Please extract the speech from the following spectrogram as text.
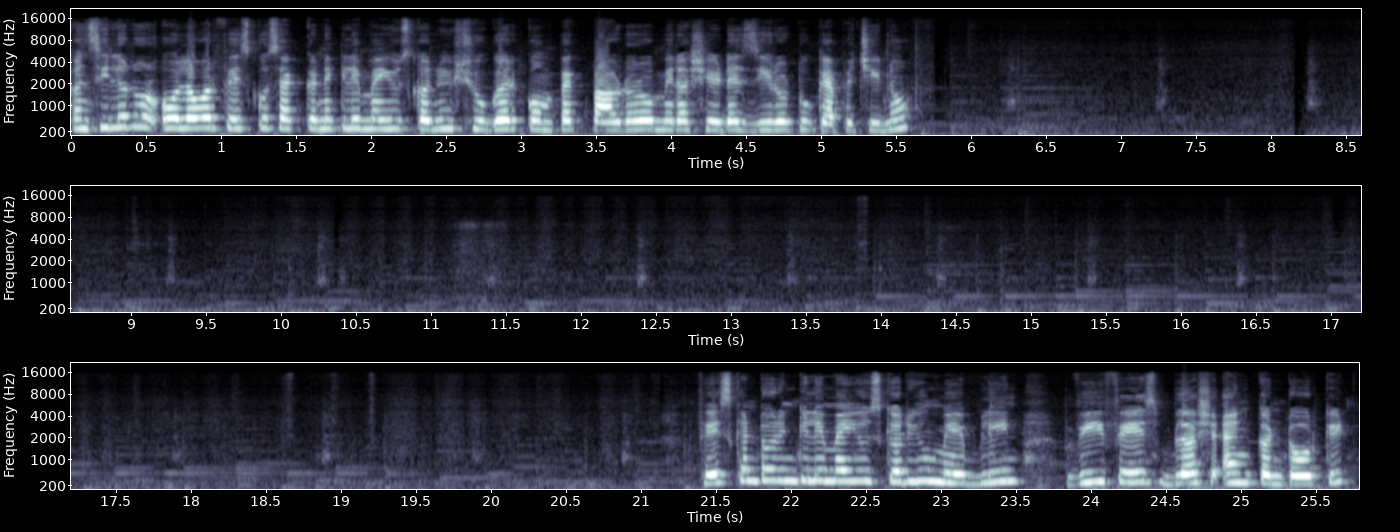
कंसीलर और ऑल ओवर फेस को सेट करने के लिए मैं यूज़ कर रही हूँ शुगर कॉम्पैक्ट पाउडर और मेरा शेड है zero two cappuccino face contouring के लिए मैं यूज़ कर रही हूँ Maybelline V face blush and contour kit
